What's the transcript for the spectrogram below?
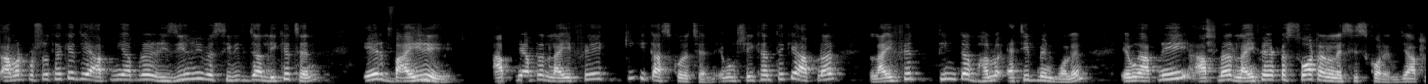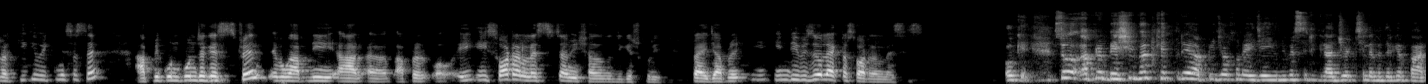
আমার প্রশ্ন থাকে যে আপনি আপনার রিজিউমি বা সিভি যা লিখেছেন এর বাইরে আপনি আপনার লাইফে কি কি কাজ করেছেন? এবং সেইখান থেকে আপনার লাইফের তিনটা ভালো অ্যাচিভমেন্ট বলেন এবং আপনি আপনার লাইফের একটা সোয়াট অ্যানালাইসিস করেন যে আপনার কি কি উইকনেস আছে আপনি কোন কোন জায়গায় স্ট্রেংথ এবং আপনি আর আপনার এই এই সোয়াট অ্যানালাইসিসটা আমি সাধারণত জিজ্ঞেস করি প্রায় যে আপনার ইন্ডিভিজুয়াল একটা সোয়াট অ্যানালাইসিস ওকে সো আপনার বেশিরভাগ ক্ষেত্রে আপনি যখন এই যে ইউনিভার্সিটি গ্রাজুয়েট ছেলেমেয়েদেরকে পান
